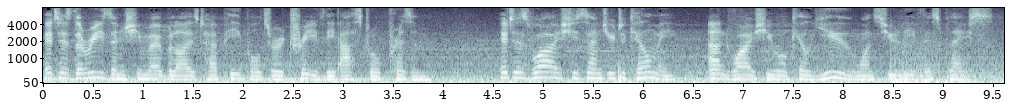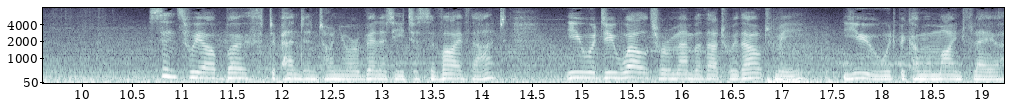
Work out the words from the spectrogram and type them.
It is the reason she mobilized her people to retrieve the Astral Prism. It is why she sent you to kill me, and why she will kill you once you leave this place. Since we are both dependent on your ability to survive that, you would do well to remember that without me, you would become a Mind Flayer.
